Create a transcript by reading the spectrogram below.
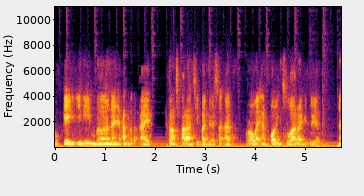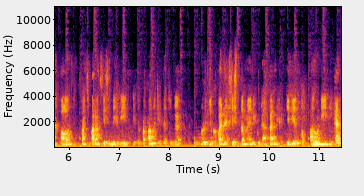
Oke, ini menanyakan terkait transparansi pada saat perolehan polling suara gitu ya. Nah, kalau untuk transparansi sendiri, itu pertama kita juga merujuk kepada sistem yang digunakan ya. Jadi untuk tahun ini kan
